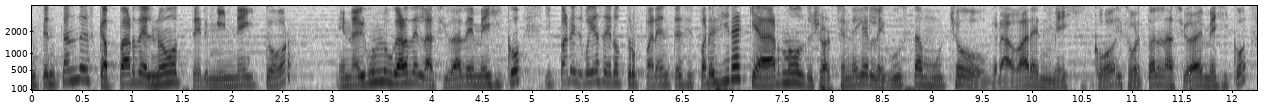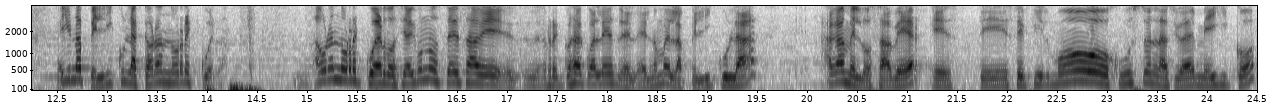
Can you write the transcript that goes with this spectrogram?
intentando escapar del nuevo Terminator en algún lugar de la Ciudad de México. Y voy a hacer otro paréntesis. Pareciera que a Arnold Schwarzenegger le gusta mucho grabar en México y sobre todo en la Ciudad de México. Hay una película que ahora no recuerdo. Ahora no recuerdo. Si alguno de ustedes sabe, eh, recuerda cuál es el, el nombre de la película, hágamelo saber. Este se filmó justo en la Ciudad de México.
